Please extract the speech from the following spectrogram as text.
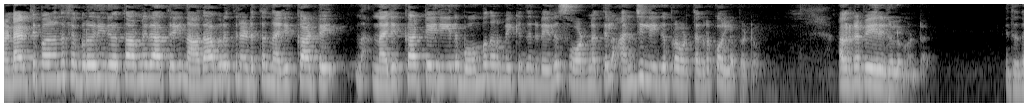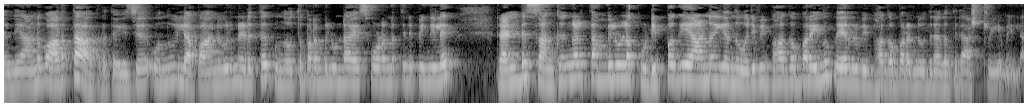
രണ്ടായിരത്തി പതിനൊന്ന് ഫെബ്രുവരി ഇരുപത്തി ആറിന് രാത്രി നാദാപുരത്തിനടുത്ത് നരിക്കാട്ടെ നരിക്കാട്ടേരിയിൽ ബോംബ് നിർമ്മിക്കുന്നതിനിടയിൽ സ്ഫോടനത്തിൽ അഞ്ച് ലീഗ് പ്രവർത്തകർ കൊല്ലപ്പെട്ടു. അവരുടെ പേരുകളുമുണ്ട്. ഇത് തന്നെയാണ് വാർത്ത. പ്രത്യേകിച്ച് ഒന്നുമില്ല. പാനൂരിനടുത്ത് കുന്നോത്തുപറമ്പിലുണ്ടായ സ്ഫോടനത്തിന് പിന്നിൽ രണ്ട് സംഘങ്ങൾ തമ്മിലുള്ള കുടിപ്പകയാണ് എന്ന് ഒരു വിഭാഗം പറയുന്നു. വേറൊരു വിഭാഗം പറഞ്ഞു ഇതിനകത്ത് രാഷ്ട്രീയമില്ല.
